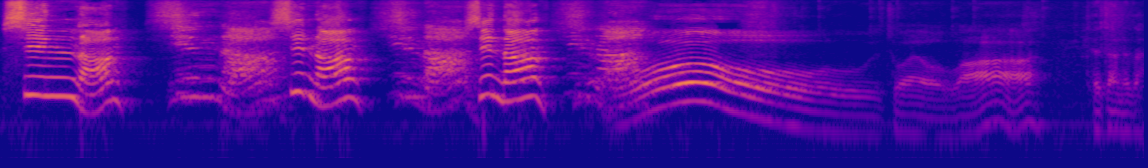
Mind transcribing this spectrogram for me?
신랑. 신랑. 신랑. 신랑. 신랑. 신랑. 오, 좋아요. 와, 대단하다.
